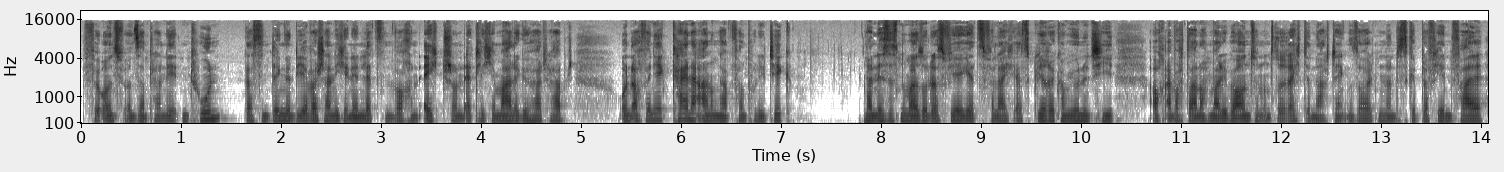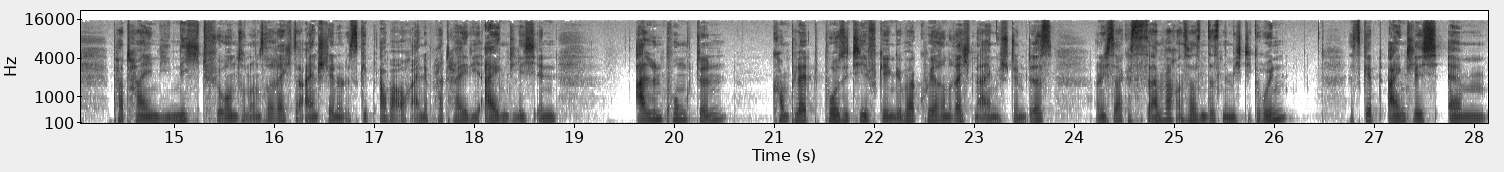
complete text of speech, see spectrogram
für uns, für unseren Planeten tun. Das sind Dinge, die ihr wahrscheinlich in den letzten Wochen echt schon etliche Male gehört habt. Und auch wenn ihr keine Ahnung habt von Politik, dann ist es nun mal so, dass wir jetzt vielleicht als queere Community auch einfach da nochmal über uns und unsere Rechte nachdenken sollten. Und es gibt auf jeden Fall Parteien, die nicht für uns und unsere Rechte einstehen. Und es gibt aber auch eine Partei, die eigentlich in allen Punkten komplett positiv gegenüber queeren Rechten eingestimmt ist. Und ich sage es jetzt einfach, und zwar sind das nämlich die Grünen. Es gibt eigentlich ähm,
